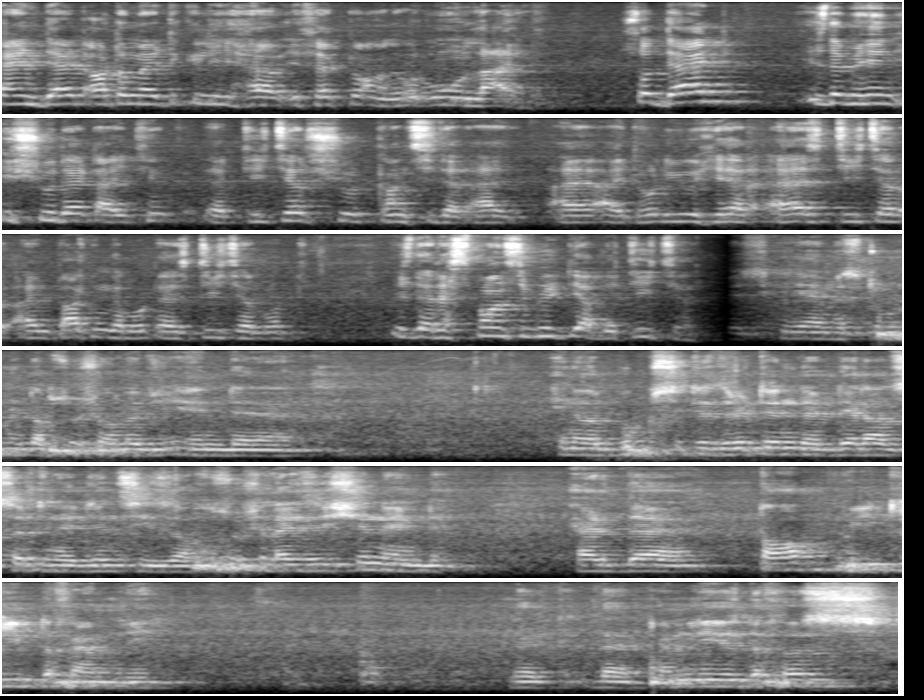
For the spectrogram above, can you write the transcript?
and that automatically have effect on our own life. So that is the main issue that I think that teacher should consider. I, I, I told you here as teacher, I'm talking about as teacher, what is the responsibility of the teacher. Basically, I'm a student of sociology, and uh, in our books it is written that there are certain agencies of socialization, and at the top we keep the family. That the family is the first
